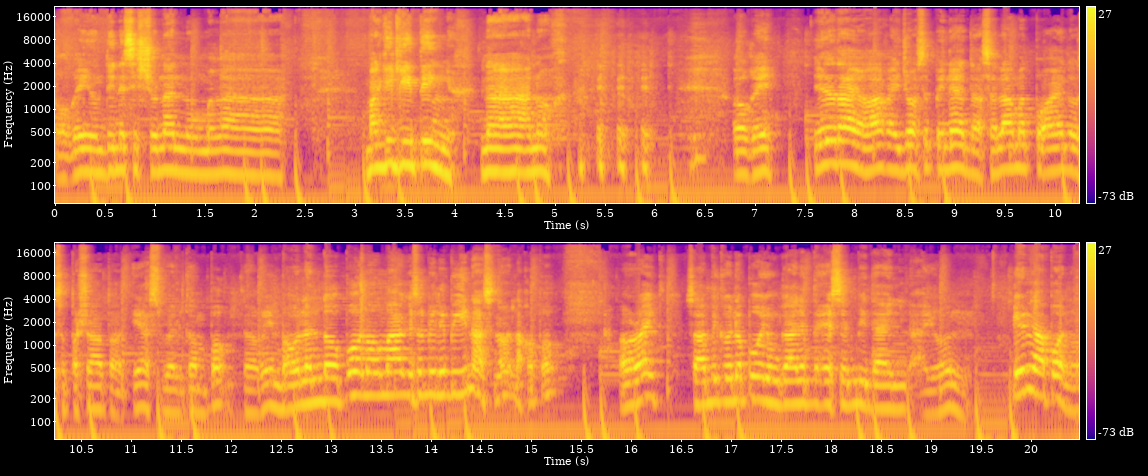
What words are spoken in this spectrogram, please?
Okay, yung dinesisyonan ng mga magigiting na ano. okay. Dito tayo ha, kay Joseph Pineda. Salamat po idol sa pa-shoutout. Yes, welcome po. Okay, baulan daw po na umaga sa Pilipinas, no? Nako po. Alright, sabi ko na po yung galit ng SMB dahil, ayun. Yun nga po, no?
